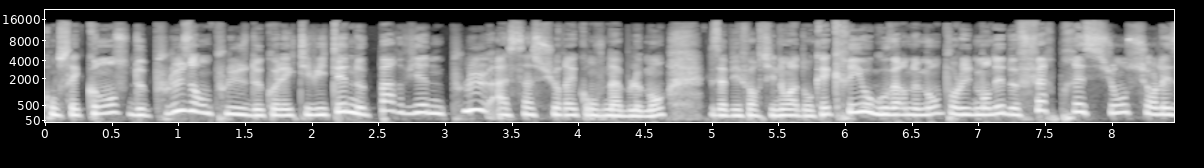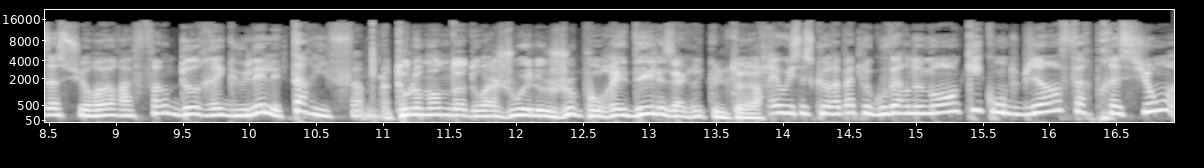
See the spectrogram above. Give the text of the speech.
Conséquence, de plus en plus de collectivités ne parviennent plus à s'assurer convenablement Xavier Fortinon a donc écrit au gouvernement pour lui demander de faire pression sur les assureurs afin de réguler les tarifs. Tout le monde doit jouer le jeu pour aider les agriculteurs. Et eh oui, c'est ce que répète le gouvernement qui compte bien faire pression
